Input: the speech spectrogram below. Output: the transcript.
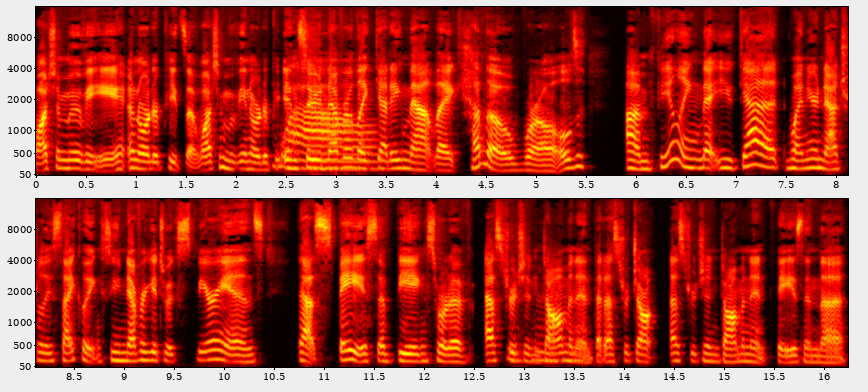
watch a movie and order pizza, watch a movie and order pizza. And so you're never like getting that like hello world um feeling that you get when you're naturally cycling. So you never get to experience that space of being sort of estrogen Mhm. dominant, that estrogen estrogen dominant phase in the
